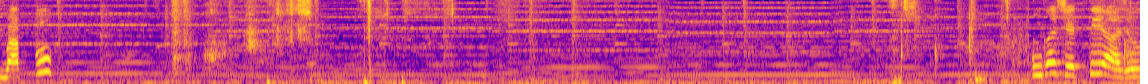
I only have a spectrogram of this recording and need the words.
ਬਾਪੂ। ਅੰਕਲ ਛੇਤੀ ਆ ਜਾਓ।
